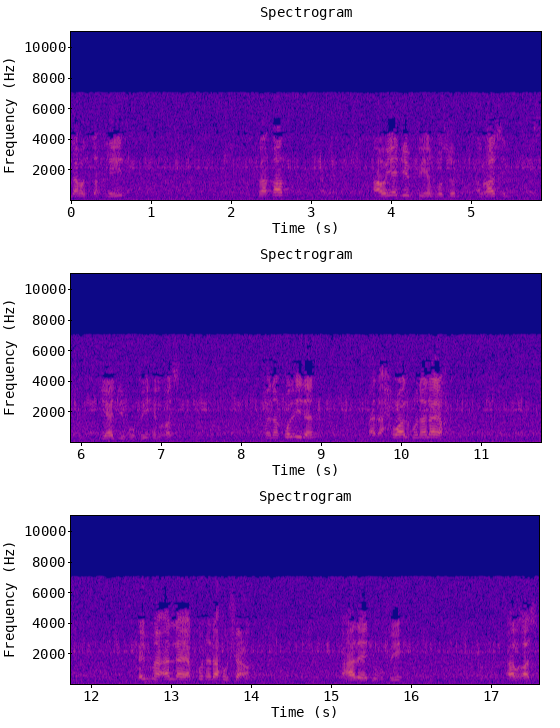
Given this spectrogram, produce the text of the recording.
له التخليد فقط أو يجب فيه الغسل الغسل يجب فيه الغسل. فنقول إذن الأحوال هنا لا يخفى إما أن لا يكون له شعر فهذا يجب فيه الغسل.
